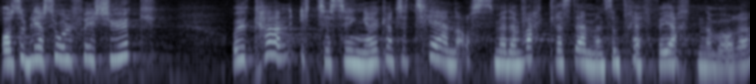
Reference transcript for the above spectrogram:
Og så blir Solfrid syk, og hun kan ikke synge. Hun kan ikke tjene oss med den vakre stemmen som treffer hjertene våre.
